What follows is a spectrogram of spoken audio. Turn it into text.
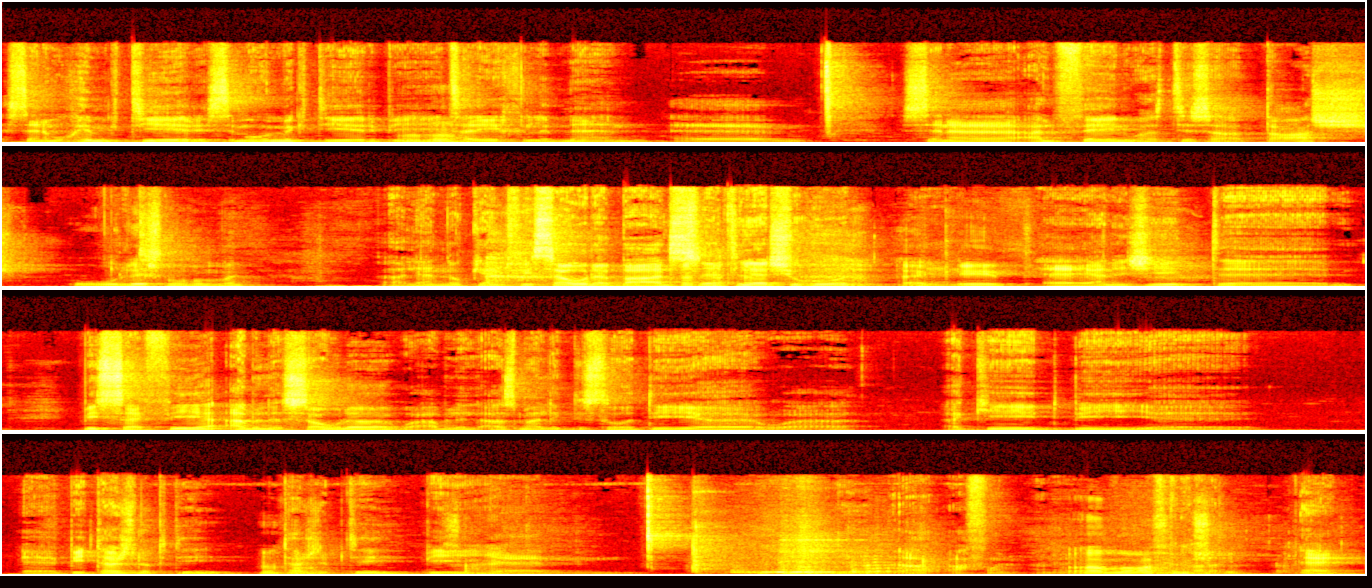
سنة مهم كتير سنة مهم كتير بتاريخ لبنان. سنة 2019 وليش مهمة؟ لأنه كان في ثورة بعد ثلاث شهور. أكيد. آه، أنا جيت آه، بالصيفية قبل الثورة وقبل الأزمة الاقتصادية وأكيد ب آه، آه، بتجربتي تجربتي ب عفوا. ما في مشكلة. إيه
